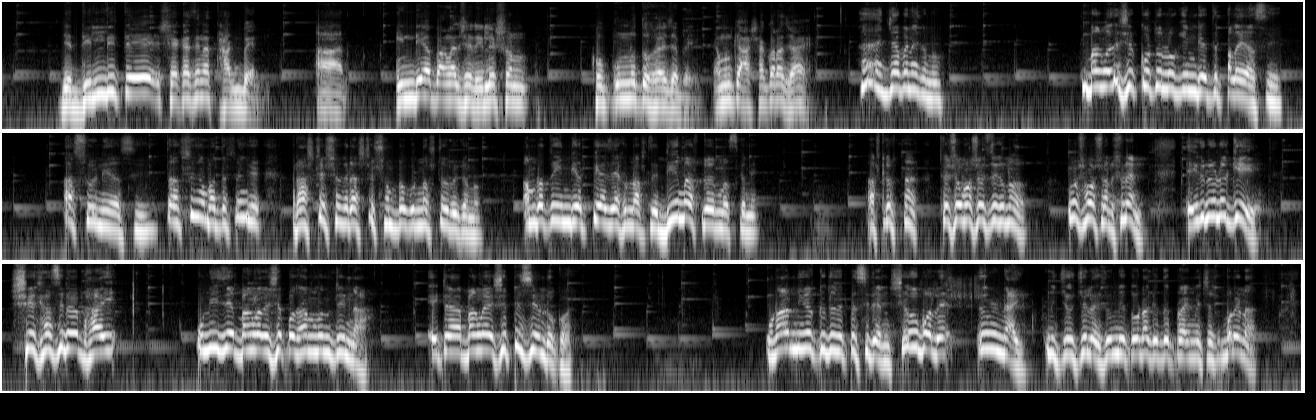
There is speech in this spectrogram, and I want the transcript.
যে দিল্লিতে শেখ হাসিনা থাকবেন আর ইন্ডিয়া বাংলাদেশের রিলেশন খুব উন্নত হয়ে যাবে এমনকি আশা করা যায়? হ্যাঁ যাবে না কেন? বাংলাদেশের কত লোক ইন্ডিয়াতে পালাই আছে? আশ্রয় নিয়ে আছে তার সঙ্গে আমাদের সঙ্গে রাষ্ট্রের সঙ্গে রাষ্ট্রের সম্পর্ক নষ্ট হবে কেন? আমরা তো ইন্ডিয়ার পেঁয়াজ এখন আসলে ডিম আসলো এর মাঝখানে। আসলো না? তো সমস্যা হয়েছে কেন? কোনো সমস্যা নেই, শুনেন। এগুলো হলো কি? শেখ হাসিনার ভাই, উনি যে বাংলাদেশের প্রধানমন্ত্রী না, এটা বাংলাদেশের প্রেসিডেন্টও কয়। ওনার নিয়োগকৃত যে প্রেসিডেন্ট, সেও বলে, উনি নাই, উনি চলে গেছে উনি তো ওনাকে প্রাইম মিনিস্টার বলে না।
